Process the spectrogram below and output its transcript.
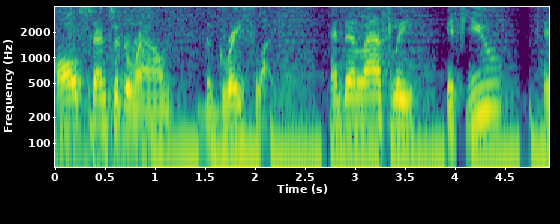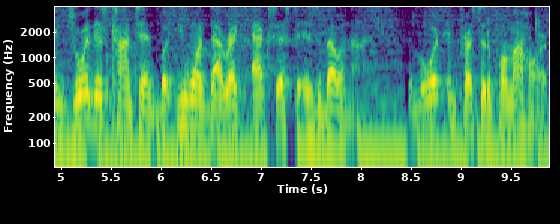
all centered around the grace life. And then lastly, if you enjoy this content but you want direct access to Isabella and I, the Lord impressed it upon my heart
